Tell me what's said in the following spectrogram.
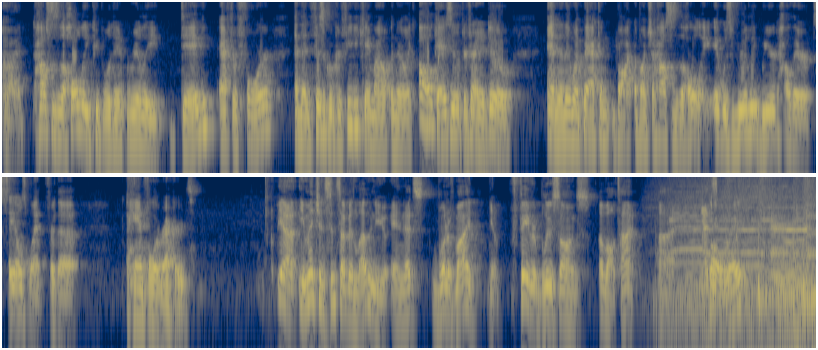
uh, Houses of the Holy. People didn't really dig after four, and then Physical Graffiti came out, and they're like, "Oh, okay, I see what they're trying to do." And then they went back and bought a bunch of Houses of the Holy. It was really weird how their sales went for the handful of records. Yeah, you mentioned "Since I've Been Loving You," and that's one of my you know favorite blues songs of all time. Uh, that's, Oh, right.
